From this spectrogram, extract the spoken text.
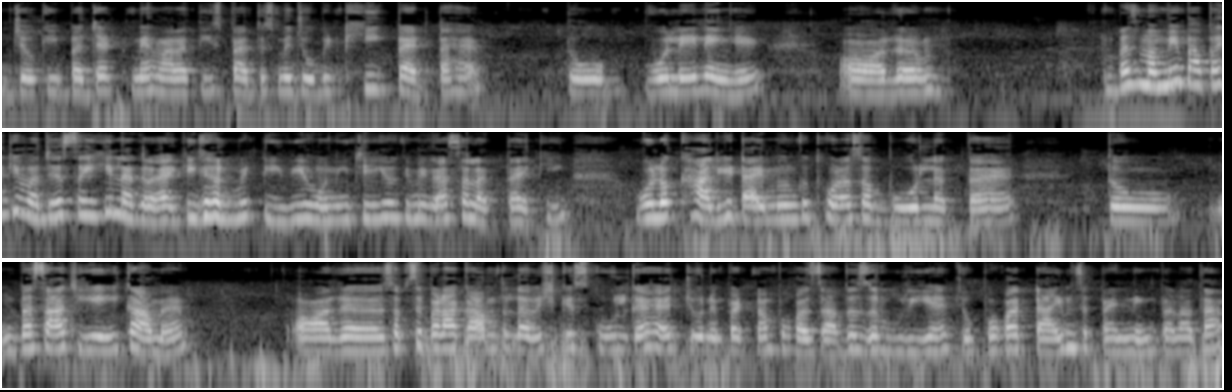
जो कि बजट में हमारा तीस पैंतीस में जो भी ठीक बैठता है तो वो ले लेंगे। और बस मम्मी पापा की वजह से ही लग रहा है कि घर में टीवी होनी चाहिए क्योंकि मेरे ऐसा लगता है कि वो लोग खाली टाइम में उनको थोड़ा सा बोर लगता है। तो बस आज यही काम है। और सबसे बड़ा काम तो लविश के स्कूल का है, जो निपटना बहुत ज़्यादा ज़रूरी है, जो बहुत टाइम से पेंडिंग पड़ा था।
